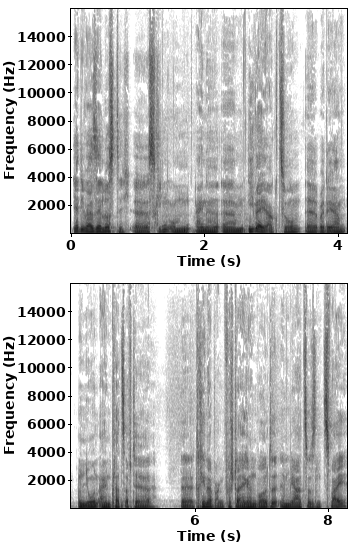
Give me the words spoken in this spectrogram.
Ja, die war sehr lustig. Äh, es ging um eine ähm, Ebay-Aktion, äh, bei der Union einen Platz auf der äh, Trainerbank versteigern wollte im Jahr 2002.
